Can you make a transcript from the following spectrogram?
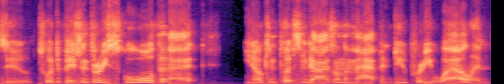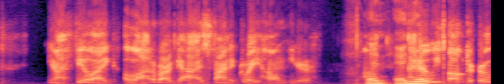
to to a Division three school that you know can put some guys on the map and do pretty well, and you know I feel like a lot of our guys find a great home here. Um, And and you're we talked earlier.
